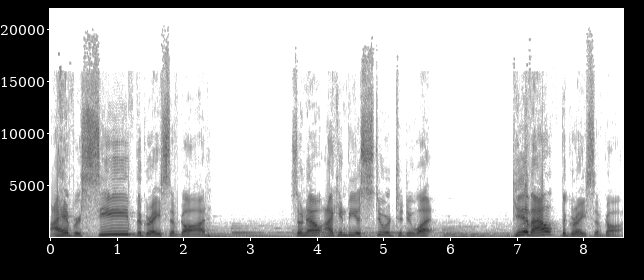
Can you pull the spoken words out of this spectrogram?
I have received the grace of God, so now I can be a steward to do what? Give out the grace of God.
